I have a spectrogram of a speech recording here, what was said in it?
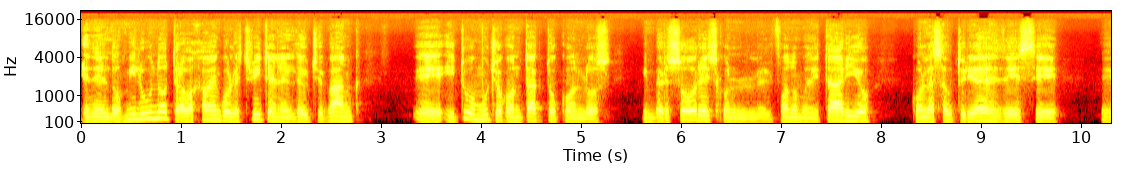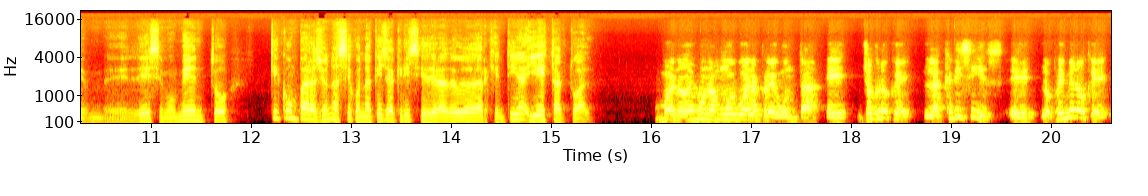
en el 2001 trabajaba en Wall Street en el Deutsche Bank eh, y tuvo mucho contacto con los inversores, con el Fondo Monetario, con las autoridades de ese, eh, de ese momento. ¿Qué comparación hace con aquella crisis de la deuda de Argentina y esta actual? Bueno, es una muy buena pregunta. Eh, yo creo que la crisis, lo primero que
